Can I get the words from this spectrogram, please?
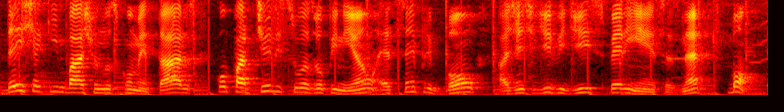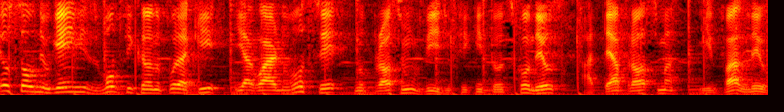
Deixe aqui embaixo nos comentários, compartilhe suas opiniões, é sempre bom a gente dividir experiências, né? Bom, eu sou o New Games, vou ficando por aqui e aguardo você no próximo vídeo. Fiquem todos com Deus, até a próxima e valeu!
